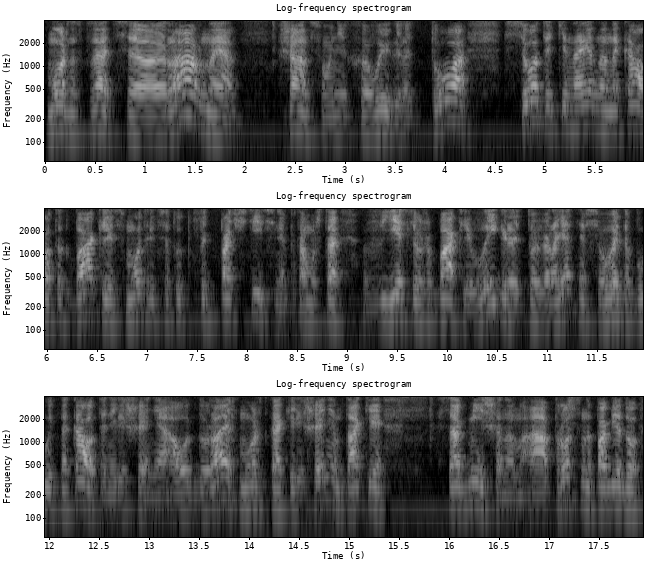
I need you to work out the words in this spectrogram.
можно сказать, э, равные, шансы у них выиграть, то все-таки, наверное, нокаут от Бакли смотрится тут предпочтительнее, потому что если уже Бакли выиграет, то вероятнее всего это будет нокаут, а не решение. А вот Дураев может как и решением, так и с обмишином. А просто на победу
